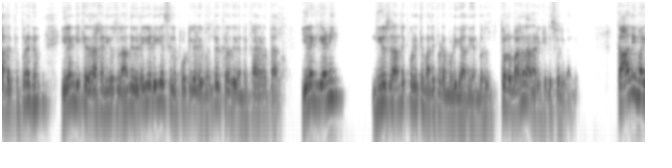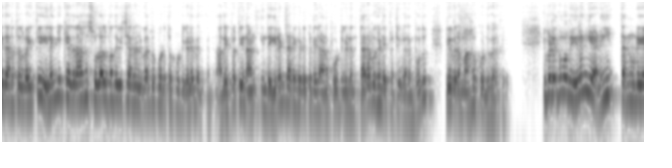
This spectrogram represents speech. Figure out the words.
அதற்கு பிறகு இலங்கைக்கு எதிராக நியூசிலாந்து இடையிடையே சில போட்டிகளை வென்றிருக்கிறது என்ற காரணத்தால் இலங்கை அணி நியூசிலாந்தை குறைத்து மதிப்பிட முடியாது என்பது தொடர்பாக நான் அடிக்கடி சொல்லி வந்தேன். காலி மைதானத்தில் வைத்து இலங்கைக்கு எதிராக சுழல் பந்து வீச்சாளர்கள் வென்று கொடுத்த போட்டிகளும் இருக்கின்றன. அதை பற்றி நான் இந்த இரண்டு அணிகளுக்கு இடையிலான போட்டிகளின் தரவுகளை பற்றி வரும்போது விவரமாக கொண்டு வருகிறது இப்படி இருக்கும்போது இலங்கை அணி தன்னுடைய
